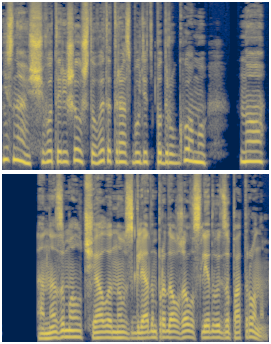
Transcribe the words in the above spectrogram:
«Не знаю, с чего ты решил, что в этот раз будет по-другому, но...» Она замолчала, но взглядом продолжала следовать за патроном.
